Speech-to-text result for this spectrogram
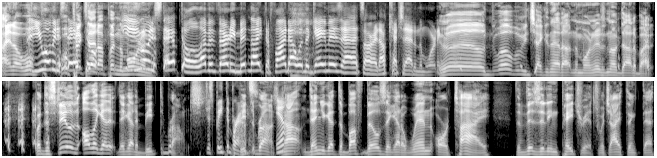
I know. We'll, you want me to we'll stay pick till, that up in the Yeah, You want me to stay up till eleven thirty midnight to find out when the game is? Ah, that's all right. I'll catch that in the morning. Well, well, we'll be checking that out in the morning. There's no doubt about it. But the Steelers, all they got, they got to beat the Browns. Just beat the Browns. Beat the Browns. Yep. Now, then you got the Buff Bills. They got to win or tie the visiting Patriots, which I think that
